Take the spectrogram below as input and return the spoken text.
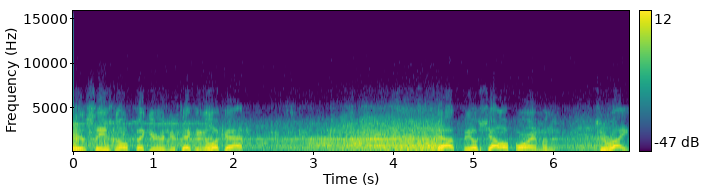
His seasonal figures you're taking a look at. Outfield shallow for him and to right.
